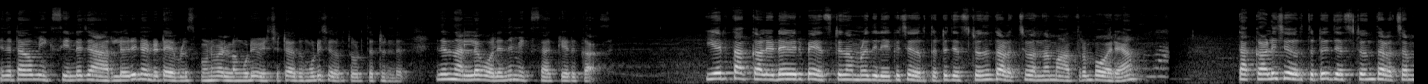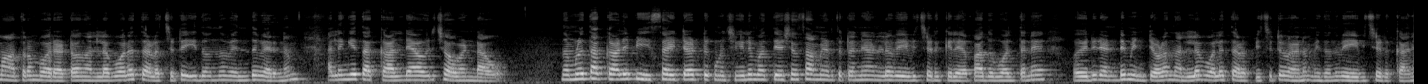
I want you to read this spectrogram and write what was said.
എന്നിട്ട് ആ മിക്സീന്റെ ജാറിൽ ഒരു രണ്ട് ടേബിൾ സ്പൂൺ വെള്ളം കൂടി ഒഴിച്ചിട്ട് അതും കൂടി ചേർത്ത് കൊടുത്തിട്ടുണ്ട്. എന്നിട്ട് നല്ലപോലെ ഒന്ന് മിക്സ് ആക്കി എടുക്കുക. ഈ ഒരു തക്കാളിയുടെ ഒരു പേസ്റ്റ് നമ്മൾ ഇതിലേക്ക് ചേർത്തിട്ട് ജസ്റ്റ് ഒന്ന് തിളച്ച് വന്നാൽ മാത്രം പോരാ. തക്കാളി ചേർത്തിട്ട് ജസ്റ്റ് ഒന്ന് തിളച്ചാൽ മാത്രം പോരാട്ടോ നല്ലപോലെ തിളച്ചിട്ട് ഇതൊന്ന് വെന്ത് വരണം. അല്ലെങ്കിൽ തക്കാളിന്റെ ആ ഒരു ചുവ ഉണ്ടാവും. നമ്മൾ തക്കാളി പീസായിട്ട് ഇട്ടുക്കുണിച്ചെങ്കിലും അത്യാവശ്യം സമയം എടുത്തിട്ട് തന്നെയാണല്ലോ വേവിച്ചെടുക്കൽ അപ്പോൾ അതുപോലെ തന്നെ ഒരു രണ്ട് മിനിറ്റോളം നല്ലപോലെ തിളപ്പിച്ചിട്ട് വേണം ഇതൊന്ന് വേവിച്ചെടുക്കാൻ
